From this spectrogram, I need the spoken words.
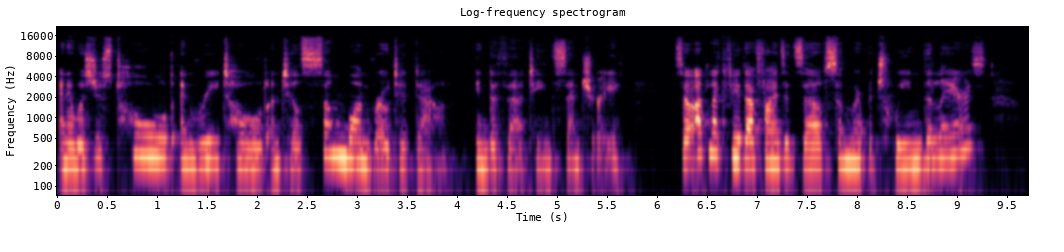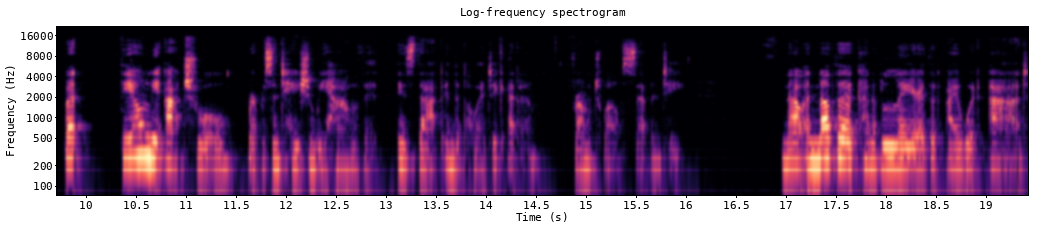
and it was just told and retold until someone wrote it down in the 13th century. So Atlakvida finds itself somewhere between the layers, but the only actual representation we have of it is that in the Poetic Edda from 1270. Now, another kind of layer that I would add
